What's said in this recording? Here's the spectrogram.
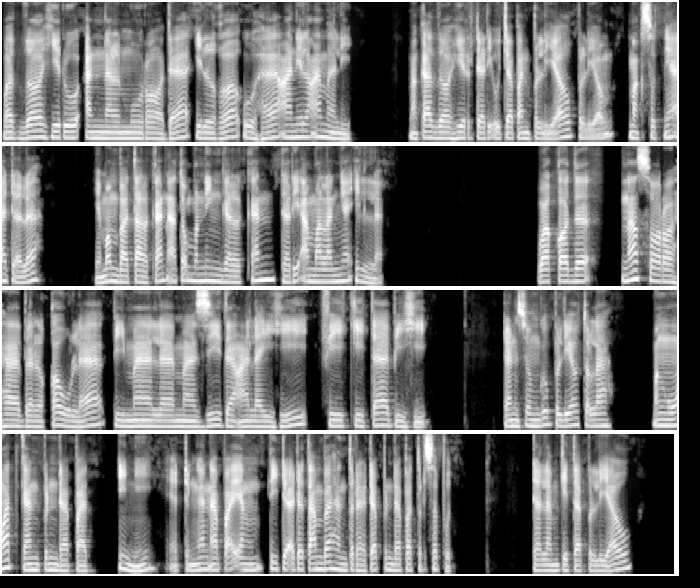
Wadzahiru annal murada ilgha'uha 'anil amali. Maka zahir dari ucapan beliau, beliau maksudnya adalah ya membatalkan atau meninggalkan dari amalannya illa. Wa nasara hadzal qawla bima la mazida alaihi fi kitabihi. Dan sungguh beliau telah menguatkan pendapat ini ya, dengan apa yang tidak ada tambahan terhadap pendapat tersebut. Dalam kitab beliau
